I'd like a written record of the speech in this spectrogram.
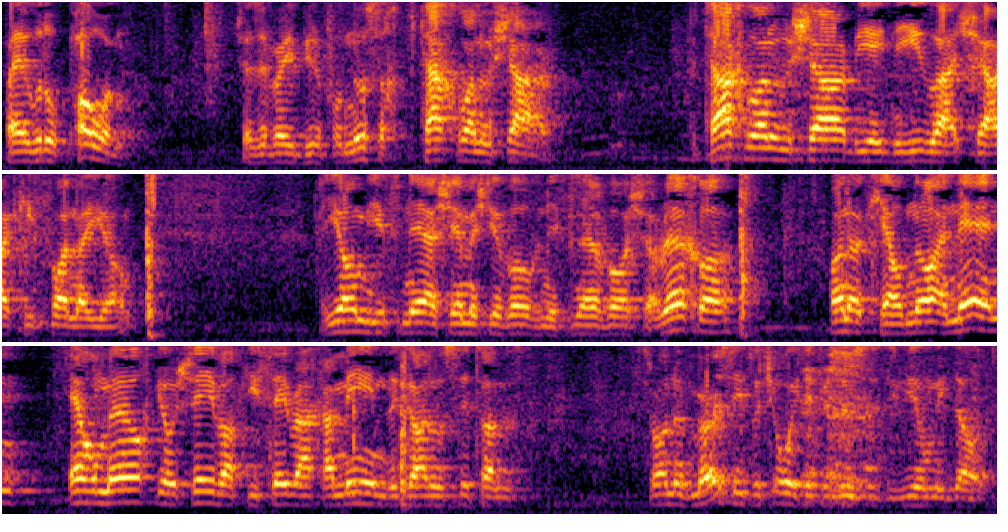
by a little poem, which has a very beautiful nusach, P'tach Lanu Shar. P'tach Lanu Shar B'yet Ne'ilah Shar Kifon Ayom. Hayom Yifnei Hashemesh Yavov Nifnei Avo Sharecha Anok Helno and then El Melch Yoshev Al Kisei Rachamim the God who sits on the throne of mercies which always introduces the Yom Midot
